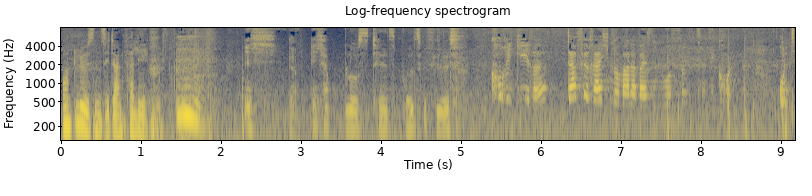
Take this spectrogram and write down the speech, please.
und lösen sie dann verlegen. Ich, ich habe bloß Tills Puls gefühlt. Korrigiere, dafür reichen normalerweise nur 15 Sekunden. Und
